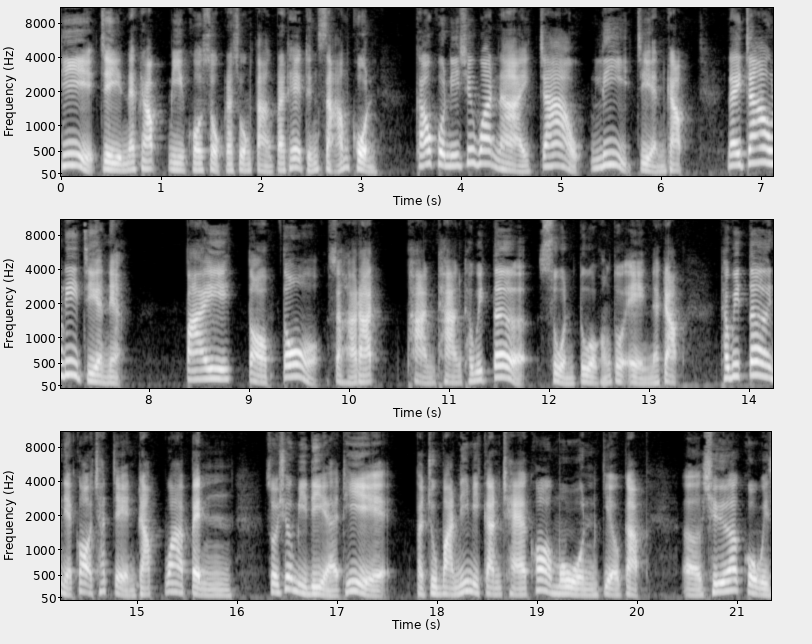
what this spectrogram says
ที่จีนนะครับมีโฆษกกระทรวงต่างประเทศถึง 3 คน เขาคนนี้ชื่อว่านายเจ้าลี่เจียนครับนายเจ้าลี่เจียนเนี่ยไปตอบโต้สหรัฐผ่านทางทวิตเตอร์ส่วนตัวของตัวเองนะครับทวิตเตอร์เนี่ยก็ชัดเจนครับว่าเป็นโซเชียลมีเดียที่ปัจจุบันนี้มีการแชร์ข้อมูลเกี่ยวกับเชื้อโควิด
